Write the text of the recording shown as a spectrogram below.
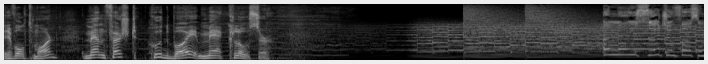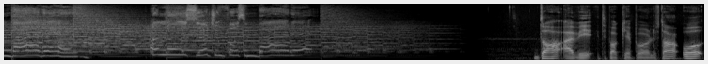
Revoltmorgen. Men først Hoodboy med 'Closer'. Da er vi tilbake på lufta. Og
